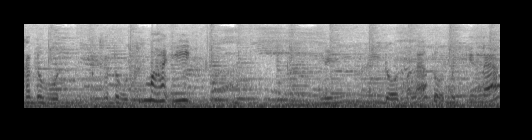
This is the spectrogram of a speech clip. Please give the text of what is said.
กระโดดกระโดดขึ้นมาอีกนี่นี่โดดมาแล้วโดดมากินแล้ว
